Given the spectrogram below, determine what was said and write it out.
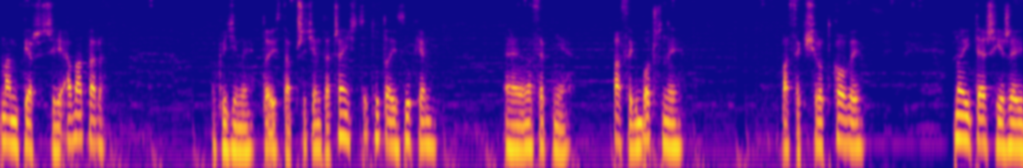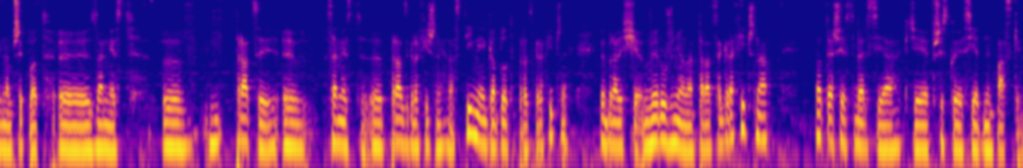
Mamy pierwszy, czyli awatar. Jak widzimy, to jest ta przycięta część, co tutaj z uchem. E, następnie pasek boczny, pasek środkowy. No i też, jeżeli na przykład y, zamiast pracy, y, zamiast y, prac graficznych na Steamie, gabloty prac graficznych, wybraliście wyróżniona praca graficzna, to też jest wersja, gdzie wszystko jest jednym paskiem.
